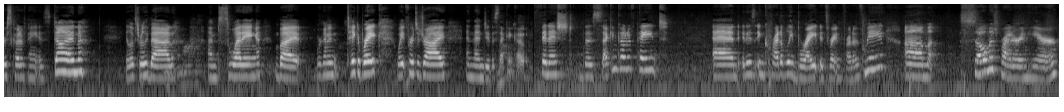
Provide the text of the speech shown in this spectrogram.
First coat of paint is done. It looks really bad. I'm sweating, but we're gonna take a break, wait for it to dry, and then do the second coat. Finished the second coat of paint, and it is incredibly bright. It's right in front of me. Um, so much brighter in here.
